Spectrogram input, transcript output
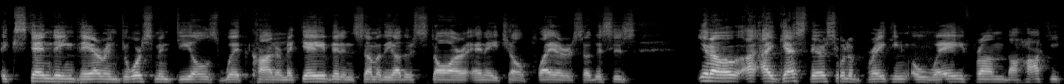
extending their endorsement deals with Connor McDavid and some of the other star NHL players. So this is, you know, I, I guess they're sort of breaking away from the hockey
